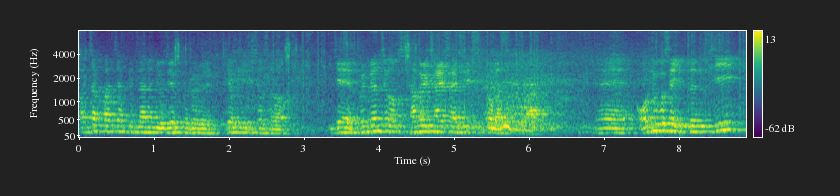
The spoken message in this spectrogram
반짝반짝 빛나는 요제프를 기억해 주셔서 이제 불면증 없이 잠을 잘 잘 수 있을 것 같습니다. 네, 어느 곳에 있든지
